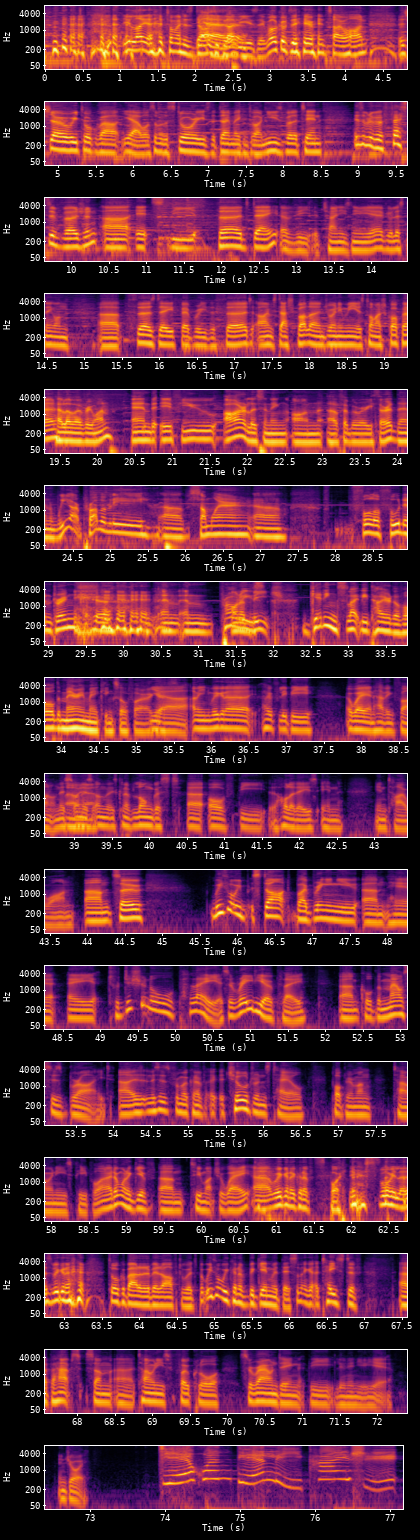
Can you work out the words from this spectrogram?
you like uh, Thomas is dancing Yeah, to that yeah. music. Welcome to Here in Taiwan, a show where we talk about, yeah, well, some of the stories that don't make into our news bulletin. Is a bit of a festive version. Uh, it's the third day of the Chinese New Year. If you're listening on uh, Thursday, February the 3rd, I'm Stash Butler and joining me is Tomasz Koper. Hello, everyone. And if you are listening on uh, February 3rd, then we are probably uh, somewhere uh, full of food and drink uh, and and probably On a beach. getting slightly tired of all the merrymaking so far, I guess. yeah, I mean, we're gonna hopefully be away and having fun on this Oh, on this yeah. on this kind of longest uh, of the holidays in in Taiwan. Um, so we thought we'd start by bringing you um, here a traditional play. It's a radio play um, called The Mouse's Bride, uh, and this is from a kind of a, a children's tale popular among Taiwanese people. And I don't want to give um, too much away. Uh, we're going to kind of Spoilers. yeah, spoilers. We're going to talk about it a bit afterwards. But we thought we'd kind of begin with this, something a taste of uh, perhaps some uh, Taiwanese folklore surrounding the Lunar New Year. Enjoy. 结婚典礼开始。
